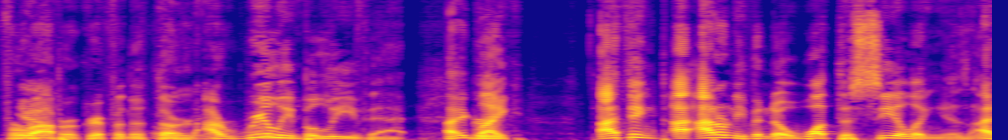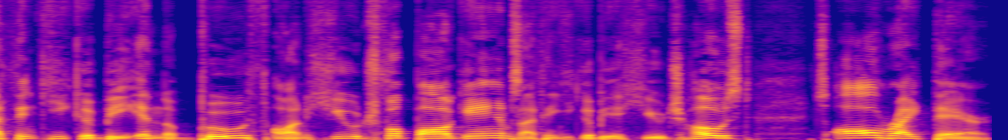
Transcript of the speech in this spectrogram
for Robert Griffin III. I really believe that. I agree. Like I think I don't even know what the ceiling is. I think he could be in the booth on huge football games. I think he could be a huge host. It's all right there.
